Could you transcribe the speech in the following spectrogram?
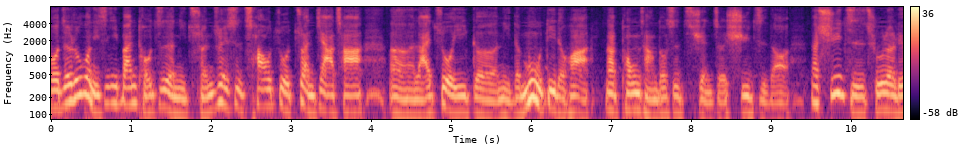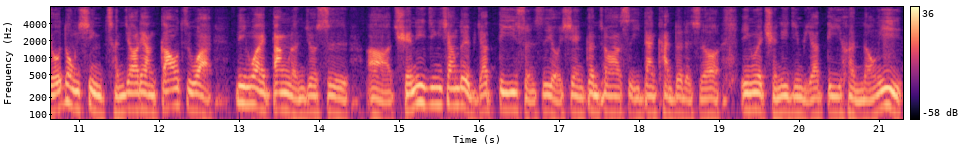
否则，如果你是一般投资人，你纯粹是操作赚价差，呃，来做一个你的目的的话，那通常都是选择虚值的哦。那虚值除了流动性、成交量高之外，另外当然就是啊，权利金相对比较低，损失有限。更重要是一旦看对的时候，因为权利金比较低，很容易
